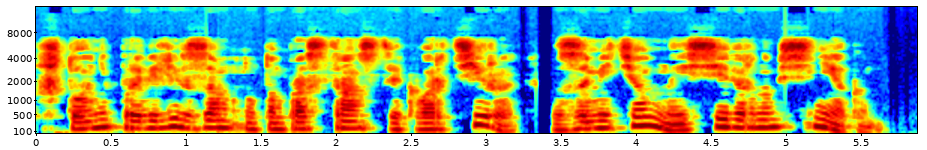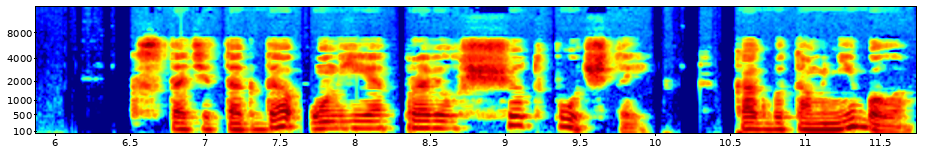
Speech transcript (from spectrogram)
что они провели в замкнутом пространстве квартиры, заметенные северным снегом. Кстати, тогда он ей отправил счет почтой. Как бы там ни было,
